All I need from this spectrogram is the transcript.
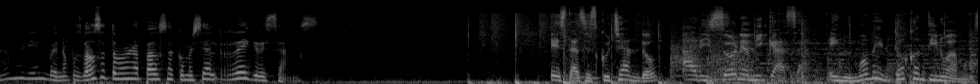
Ah, muy bien. Bueno, pues vamos a tomar una pausa comercial. Regresamos. Estás escuchando Arizona mi casa. En un momento continuamos.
